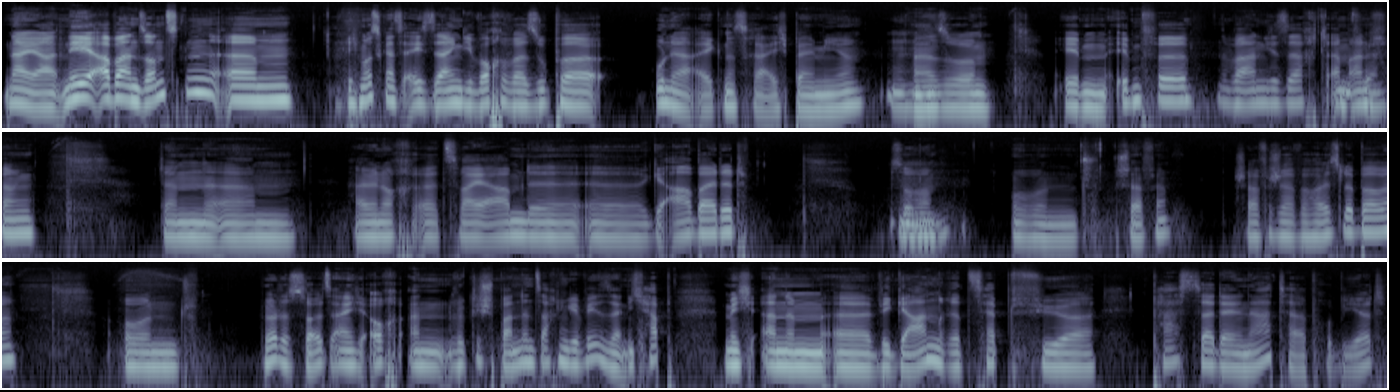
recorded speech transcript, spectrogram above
Naja, nee, aber ansonsten, ähm, ich muss ganz ehrlich sagen, die Woche war super unereignisreich bei mir. Mhm. Also eben Impfe war angesagt am Impfe. Anfang. Dann ähm, habe ich noch äh, zwei Abende äh, gearbeitet. So. Mhm. Und Schaffe. scharfe, scharfe Häusle baue. Und ja, das soll es eigentlich auch an wirklich spannenden Sachen gewesen sein. Ich habe mich an einem äh, veganen Rezept für Pasta del Nata probiert.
